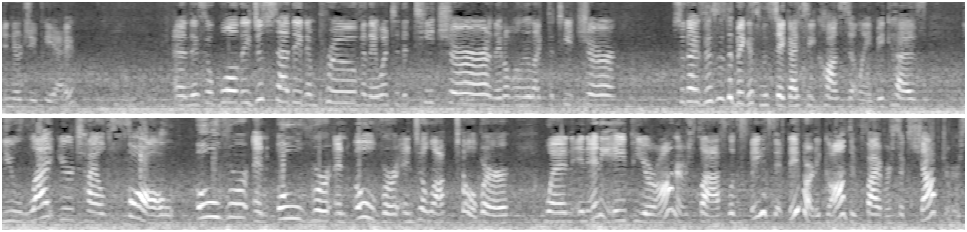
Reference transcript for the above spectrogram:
in your GPA. And they said, well, they just said they'd improve and they went to the teacher and they don't really like the teacher. So, guys, this is the biggest mistake I see constantly because you let your child fall over and over and over until October when in any AP or honors class, let's face it, they've already gone through five or six chapters.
